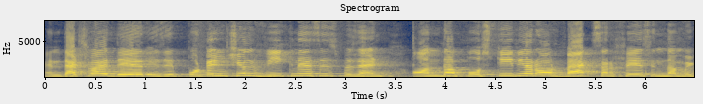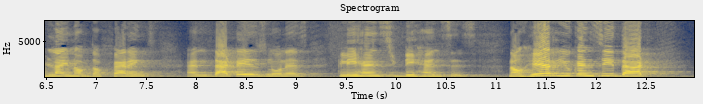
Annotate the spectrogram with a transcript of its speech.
and that is why there is a potential weakness is present on the posterior or back surface in the midline of the pharynx and that is known as Killian's dehiscence. Now here you can see that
